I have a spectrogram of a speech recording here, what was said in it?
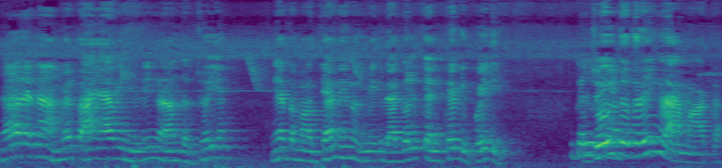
ના રે ના મેં તો અહીંયા આવીને રીંગણા અંદર જોયા. ત્યાં તમારું ધ્યાન નહીં મેં કીધા ગલકાની થેલી પડી જોયું તો તો રીંગણામાં હતા.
